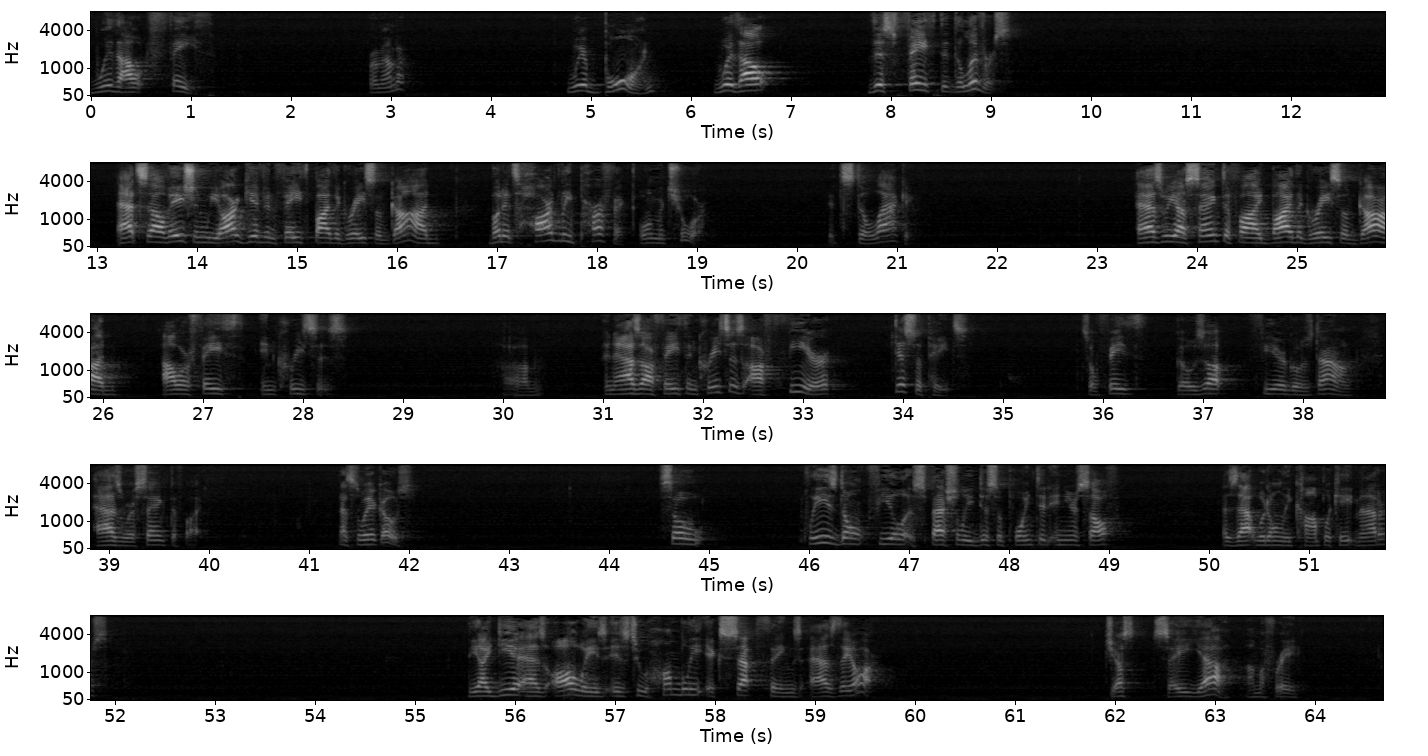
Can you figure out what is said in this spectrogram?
without faith. Remember? We're born without this faith that delivers. At salvation, we are given faith by the grace of God but it's hardly perfect or mature. It's still lacking. As we are sanctified by the grace of God, our faith increases. Um, and as our faith increases, our fear dissipates. So faith goes up, fear goes down as we're sanctified. That's the way it goes. So Please don't feel especially disappointed in yourself, as that would only complicate matters. The idea, as always, is to humbly accept things as they are. Just say, Yeah, I'm afraid.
